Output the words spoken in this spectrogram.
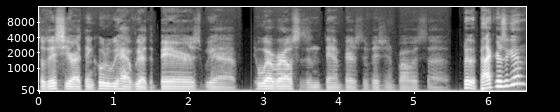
So this year, I think who do we have? We have the Bears. We have whoever else is in the damn Bears division, bro. It's uh, Play the Packers again?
